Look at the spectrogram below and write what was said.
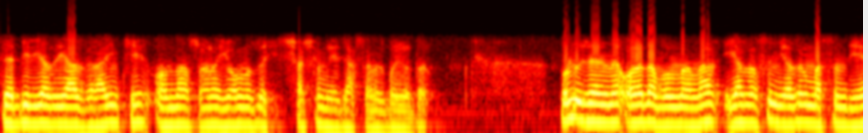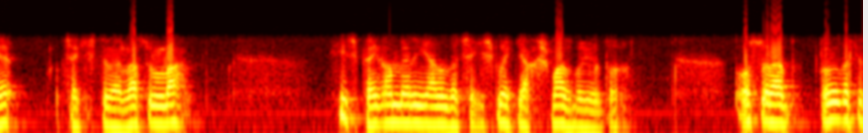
Size bir yazı yazdırayım ki ondan sonra yolunuzu hiç şaşırmayacaksınız buyurdu. Bunun üzerine orada bulunanlar yazılsın yazılmasın diye çekiştiler. Resulullah hiç peygamberin yanında çekişmek yakışmaz buyurdu. O sırada oradaki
